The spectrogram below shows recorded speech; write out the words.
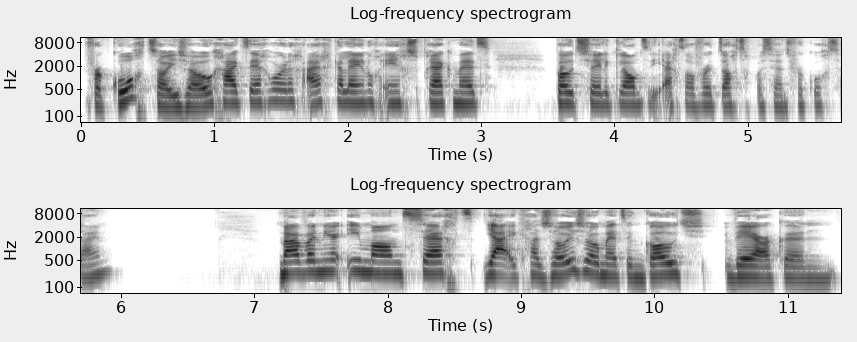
verkocht. Sowieso ga ik tegenwoordig eigenlijk alleen nog in gesprek met potentiële klanten die echt al voor 80% verkocht zijn. Maar wanneer iemand zegt, ja, ik ga sowieso met een coach werken,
